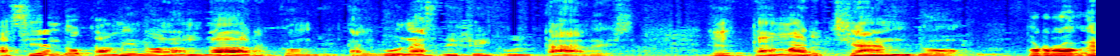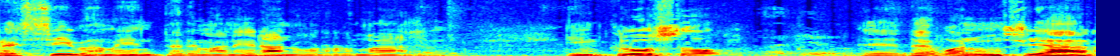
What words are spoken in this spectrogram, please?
haciendo camino al andar con algunas dificultades, está marchando progresivamente de manera normal. Incluso eh, debo anunciar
